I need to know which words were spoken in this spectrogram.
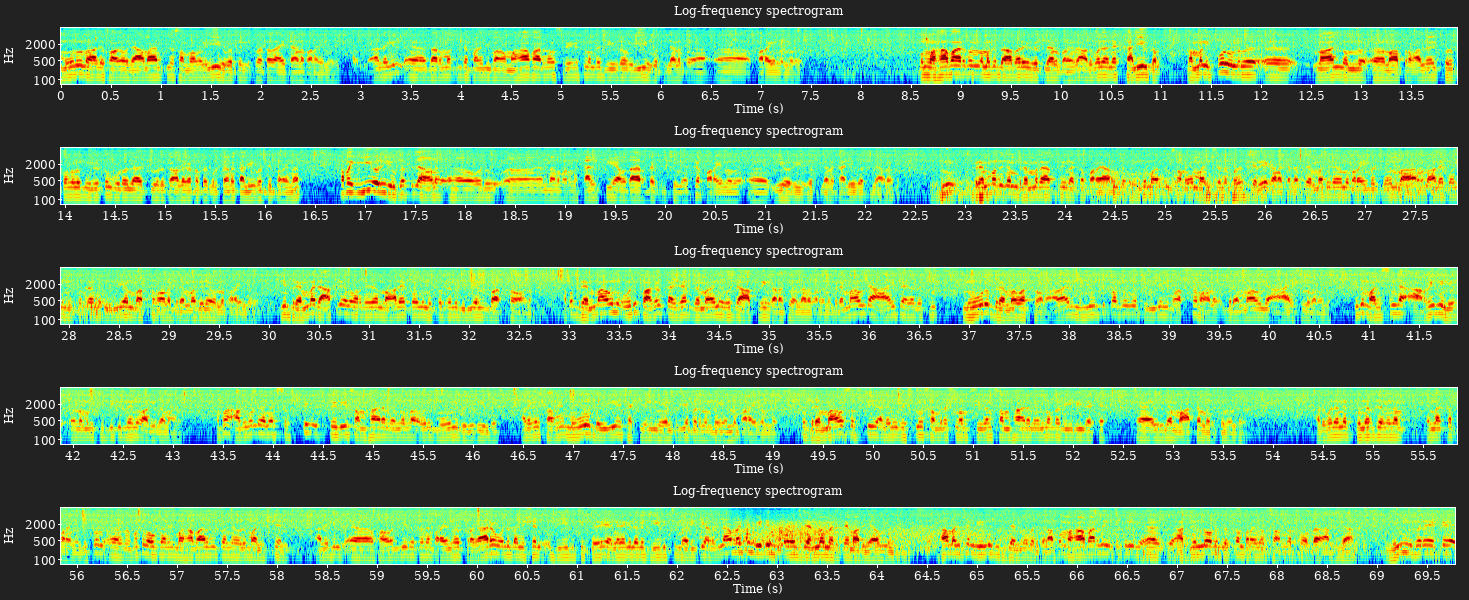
മൂന്ന് നാല് ഭാഗം രാമായണത്തിലെ സംഭവങ്ങൾ ഈ യുഗത്തിൽ പെട്ടതായിട്ടാണ് പറയുന്നത്. അല്ലെങ്കിൽ ധർമ്മത്തിന്റെ പകുതി ഭാഗം മഹാഭാരതം ശ്രീകൃഷ്ണന്റെ ജീവിതവും ഈ യുഗത്തിലാണ് പ- അപ്പോൾ മഹാഭാരതം നമുക്ക് ദ്വാപര യുഗത്തിലാണ് പറയുന്നത്. അതുപോലെ തന്നെ കലിയുഗം. നമ്മളിപ്പോൾ ഉള്ളത് നാലിലൊന്ന് മാത്രം. അല്ലെങ്കിൽ കുഴപ്പങ്ങളും ഇരുട്ടും കൂടുതലായിട്ടുള്ള ഒരു കാലഘട്ടത്തെക്കുറിച്ചാണ് കലിയുഗത്തിൽ പറയുന്നത്. അപ്പോൾ ഈ ഒരു യുഗത്തിലാണ് ഒരു എന്താണ് പറയുന്നത് കൽക്കി അവതാരത്തെക്കുറിച്ചൊക്കെ പറയുന്നത് ഈ ഒരു യുഗത്തിലാണ് കലിയുഗത്തിലാണ്. ഇനി ബ്രഹ്മദിനം ബ്രഹ്മരാത്രി എന്നൊക്കെ പറയാറുണ്ട്. മതത്തിൽ സമയം മനുഷ്യരുടെ ചെറിയ കണക്കല്ല. ബ്രഹ്മദിനം എന്ന് പറയുമ്പോഴത്തേക്കും നാല് പോയിന്റ് മുപ്പത്തിരണ്ട് ബില്യൺ വർഷമാണ് ബ്രഹ്മദിനം എന്ന് പറയുന്നത്. ഈ ബ്രഹ്മരാത്രി എന്ന് പറഞ്ഞാൽ നാല് പോയിന്റ് മുപ്പത്തിരണ്ട് ബില്യൺ വർഷമാണ്. അപ്പോൾ ബ്രഹ്മാവിന് ഒരു പകൽ കഴിഞ്ഞാൽ ബ്രഹ്മാവിന് ഒരു രാത്രിയും കടക്കും എന്നാണ് പറയുന്നത്. ബ്രഹ്മാവിന്റെ ആയുസ് ഏകദേശം നൂറ് ബ്രഹ്മവർഷമാണ്. അതായത് മുന്നൂറ്റി പതിനഞ്ച് തുല്യൻ വർഷമാണ് ബ്രഹ്മാവിന്റെ ആയുസ് എന്ന് പറയുന്നത്. ഇത് മനുഷ്യന്റെ അറിവിന് നമുക്ക് ചിന്തിക്കുന്നതിനും അതീതമാണ്. അപ്പോൾ അതുകൊണ്ട് തന്നെ സൃഷ്ടി സ്ഥിതി സംഹാരം എന്നുള്ള ഒരു മൂന്ന് രീതിയിൽ അല്ലെങ്കിൽ സർവ മൂന്ന് ദൈവീയ ശക്തിയിൽ നിയന്ത്രിക്കപ്പെടുന്നുണ്ട് എന്ന് പറയുന്നുണ്ട്. അപ്പോൾ ബ്രഹ്മാവ് സൃഷ്ടി അല്ലെങ്കിൽ വിഷ്ണു സംരക്ഷണം ശിവൻ സംഹാരം എന്നുള്ള രീതിയിലൊക്കെ ഇതിനെ മാറ്റം വരുത്തുന്നുണ്ട്. അതുപോലെ തന്നെ പുനർജനനം എന്നൊക്കെ പറയുന്നുണ്ട്. ഇപ്പോൾ നമുക്ക് നോക്കുകയാണെങ്കിൽ മഹാഭാരതത്തിൽ തന്നെ ഒരു മനുഷ്യൻ അല്ലെങ്കിൽ ഭഗവത്ഗീതയിൽ ഭഗവത്ഗീത തന്നെ പറയുന്നത് പ്രകാരം ഒരു മനുഷ്യൻ ജീവിച്ചിട്ട് എങ്ങനെയെങ്കിലുമൊക്കെ ജീവിച്ച് മരിക്കുകയാണെങ്കിൽ ആ മനുഷ്യൻ വീണ്ടും ജന്മം എടുത്തേ മതിയാവുകയുള്ളൂ. ആ മനുഷ്യൻ വീണ്ടും ജന്മം എടുക്കണം. അപ്പോൾ മഹാഭാരത യുദ്ധത്തിൽ അർജുനോട് കൃഷ്ണൻ പറയുന്ന സന്ദർഭമുണ്ട് അർജുന നീ ഇവരെയൊക്കെ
